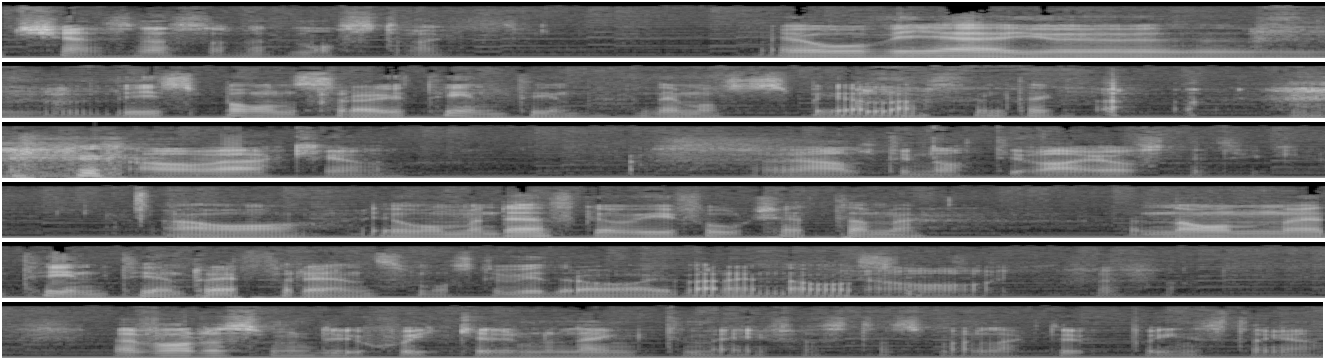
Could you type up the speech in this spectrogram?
känns nästan som ett måste faktiskt. Jo, vi är ju... Vi sponsrar ju Tintin. Det måste spelas helt enkelt. Ja, verkligen. Det är alltid något i varje avsnitt tycker jag. Ja, jo, men det ska vi fortsätta med. Någon Tintin-referens måste vi dra i varenda avsnitt. Ja, för fan. Men var det som du skickade någon länk till mig förresten som jag lagt upp på Instagram?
